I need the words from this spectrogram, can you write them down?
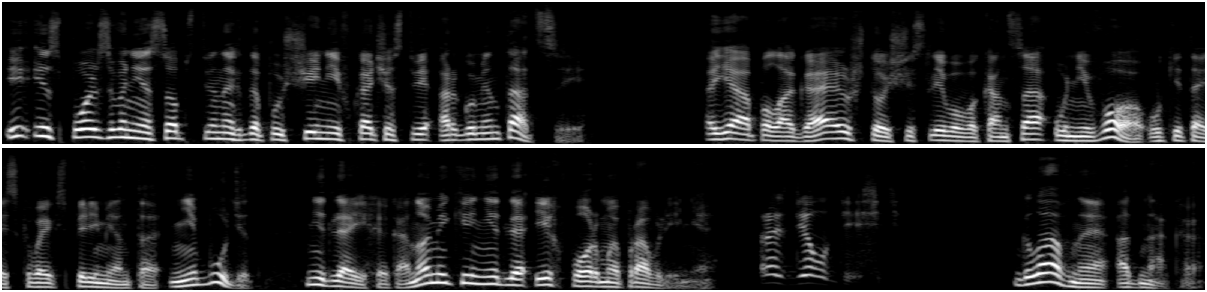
и использование собственных допущений в качестве аргументации. Я полагаю, что счастливого конца у него, у китайского эксперимента, не будет ни для их экономики, ни для их формы правления. Раздел 10. Главное, однако,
